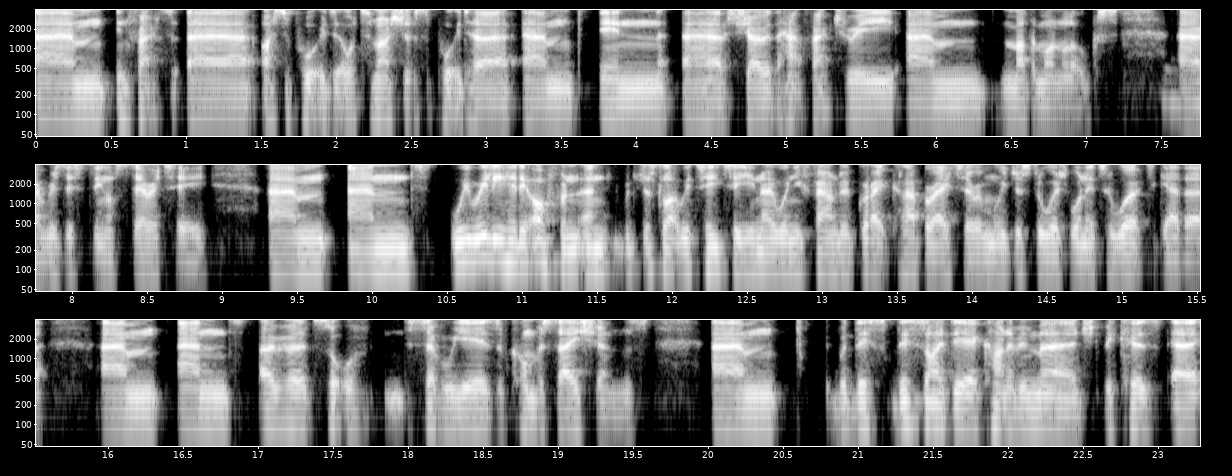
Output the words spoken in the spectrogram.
Um, in fact, uh, I supported, or Tamasha supported her um, in her show at the Hat Factory, um, Mother Monologues, uh, Resisting Austerity. And we really hit it off. And, and, just like with Titi, you know, when you found a great collaborator and we just always wanted to work together. Um, and over sort of several years of conversations, um, with this this idea kind of emerged because uh,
